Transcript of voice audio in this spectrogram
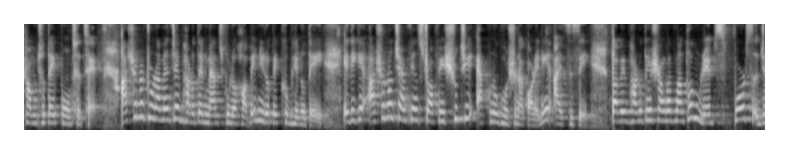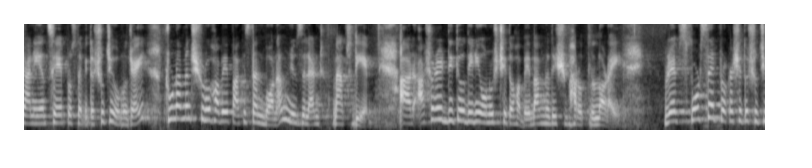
সমঝোতায় পৌঁছেছে। আসন্ন টুর্নামেন্টে ভারতের ম্যাচগুলো হবে নিরপেক্ষ ভেন্যুতেই। এদিকে আসন্ন চ্যাম্পিয়ন্স ট্রফির সূচি এখনও ঘোষণা করেনি আইসিসি। তবে ভারতীয় সংবাদ মাধ্যম রেড স্পোর্টস জানিয়েছে প্রস্তাবিত সূচি অনুযায়ী টুর্নামেন্ট শুরু হবে পাকিস্তান বনাম নিউজিল্যান্ড ম্যাচ দিয়ে। আর আসরের দ্বিতীয় দিনই অনুষ্ঠিত হবে বাংলাদেশ ভারত লড়াই। রেড স্পোর্টসের প্রকাশিত সূচি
